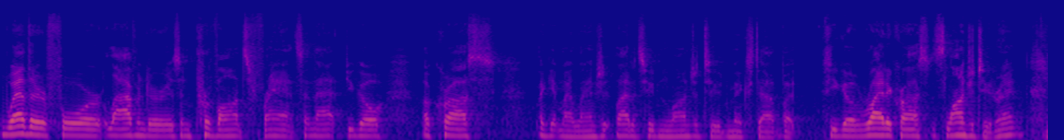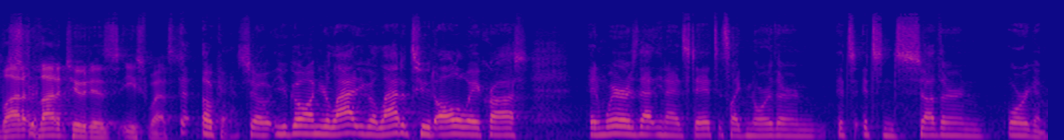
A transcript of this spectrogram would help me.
weather for lavender is in Provence, France, and that you go across. I get my latitude and longitude mixed up, but if you go right across, it's longitude, right? Lat- latitude is east west. Uh, okay, so you go on your lat, you go latitude all the way across, and where is that in the United States? It's like northern. It's it's in southern Oregon.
